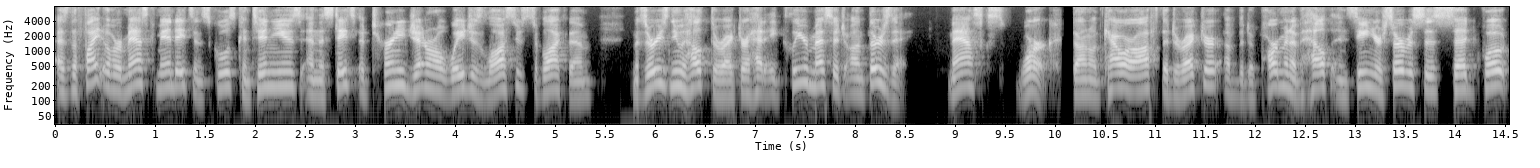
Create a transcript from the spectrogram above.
As the fight over mask mandates in schools continues and the state's attorney general wages lawsuits to block them, Missouri's new health director had a clear message on Thursday. Masks work. Donald Kauerauf, the director of the Department of Health and Senior Services, said, quote,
